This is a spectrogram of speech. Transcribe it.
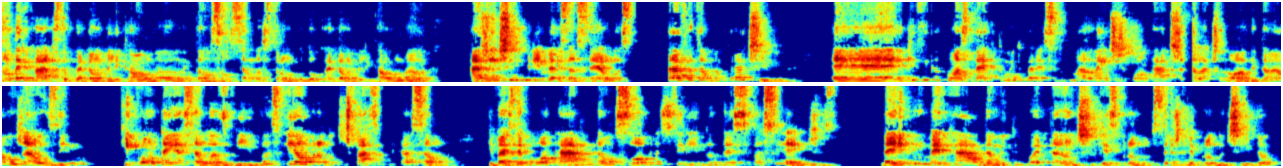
são derivadas do cordão umbilical humano, então são células tronco do cordão umbilical humano. A gente imprime essas células para fazer o biocurativo. É, que fica com um aspecto muito parecido com uma lente de contato gelatinosa. Então, é um gelzinho que contém as células vivas e é um produto de fácil aplicação, que vai ser colocado, então, sobre as feridas desses pacientes. Daí, para o mercado, é muito importante que esse produto seja reprodutível.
